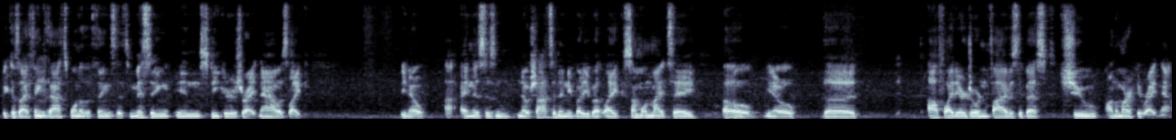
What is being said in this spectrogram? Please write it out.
Because I think yeah. that's one of the things that's missing in sneakers right now is like, you know, uh, and this is no shots at anybody, but like someone might say, oh, you know, the Off White Air Jordan 5 is the best shoe on the market right now.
